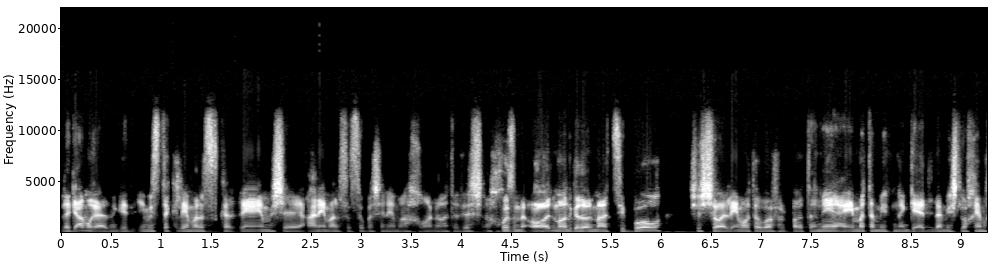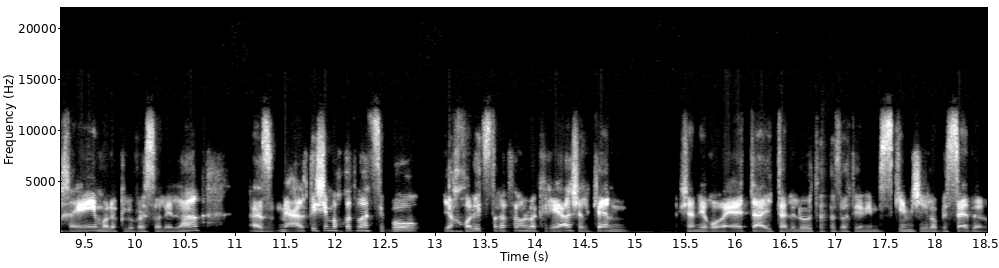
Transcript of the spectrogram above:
לגמרי, אז נגיד, אם מסתכלים על סקרים שאנימלס עשו בשנים האחרונות, אז יש אחוז מאוד מאוד גדול מהציבור ששואלים אותו באופן פרטני, האם אתה מתנגד למשלוחים חיים או לכלובי סוללה, אז מעל 90% מהציבור יכול להצטרף לנו לקריאה של כן, כשאני רואה את ההתעללות הזאת, אני מסכים שהיא לא בסדר.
